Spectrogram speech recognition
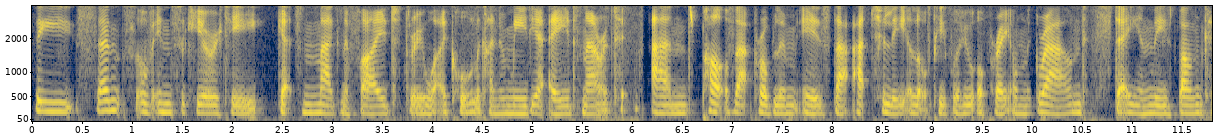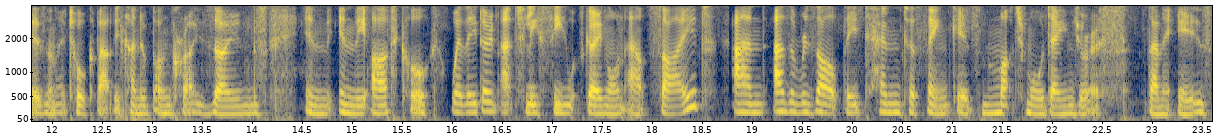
the sense of insecurity gets magnified through what I call a kind of media aid narrative. And part of that problem is that actually a lot of people who operate on the ground stay in these bunkers, and I talk about these kind of bunkerized zones in in the article where they don't actually see what's going on outside. And as a result, they tend to think it's much more dangerous than it is,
